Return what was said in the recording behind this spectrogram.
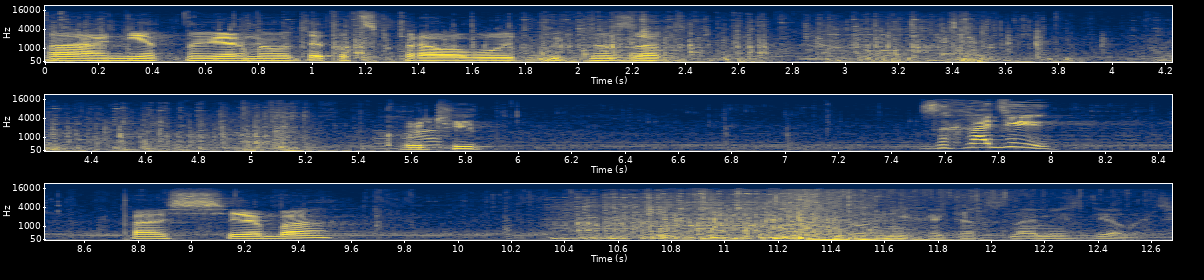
А, нет, наверное, вот этот справа будет путь назад. Крутит. Заходи! Спасибо. Что они хотят с нами сделать?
